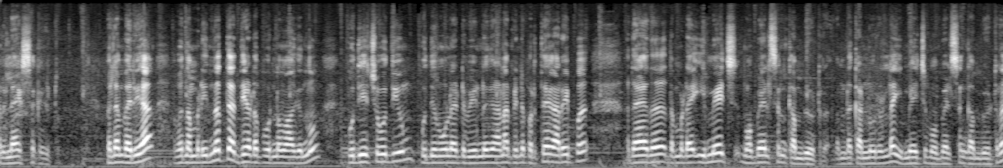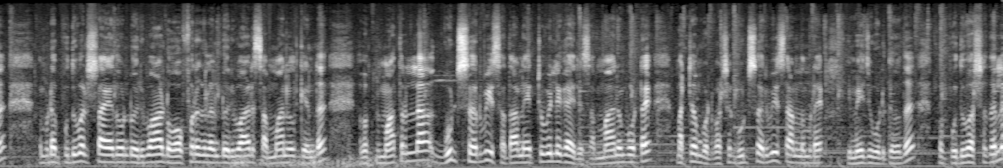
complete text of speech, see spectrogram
റിലാക്സൊക്കെ കിട്ടും. എല്ലാം വരിക. അപ്പോൾ നമ്മുടെ ഇന്നത്തെ അധ്യായം പൂർണമാകുന്നു. പുതിയ ചോദ്യവും പുതിയ മുകളായിട്ട് വീണ്ടും കാണാം. പിന്നെ പ്രത്യേക അറിയിപ്പ് അതായത് നമ്മുടെ ഇമേജ് മൊബൈൽസ് ആൻഡ് കമ്പ്യൂട്ടർ നമ്മുടെ കണ്ണൂരുള്ള ഇമേജ് മൊബൈൽസ് ആൻഡ് കമ്പ്യൂട്ടർ നമ്മുടെ പുതുവർഷമായതുകൊണ്ട് ഒരുപാട് ഓഫറുകളുണ്ട് ഒരുപാട് സമ്മാനങ്ങളൊക്കെ ഉണ്ട് അപ്പോൾ മാത്രമല്ല ഗുഡ് സർവീസ് അതാണ് ഏറ്റവും വലിയ കാര്യം. സമ്മാനം പോട്ടെ മറ്റും പോട്ടെ. പക്ഷേ ഗുഡ് സർവീസാണ് നമ്മുടെ ഇമേജ് കൊടുക്കുന്നത്. അപ്പോൾ പുതുവർഷത്തിൽ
